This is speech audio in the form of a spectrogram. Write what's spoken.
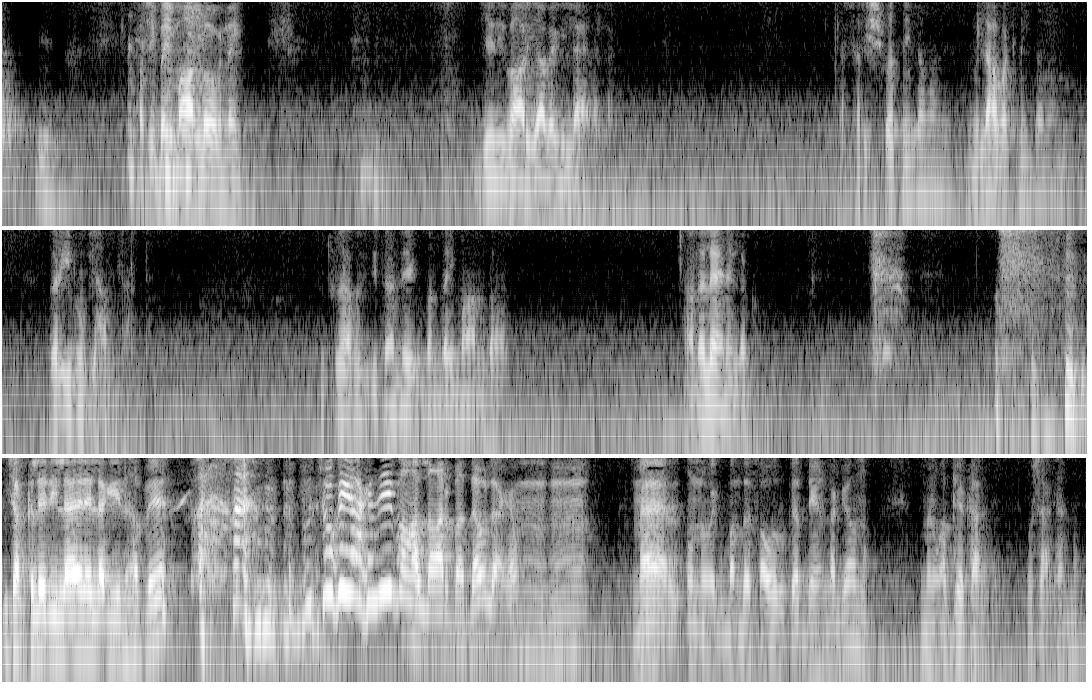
اسی بےمان لوگ نہیں۔ جی واری آئے گی لے نہ لگے ایسا رشوت نہیں لوا گے ملاوٹ نہیں کریں گے۔ غریبوں کی ہمدرد۔ کتنا نیک بندہ ایماندار۔ آدھا لینے لگو۔ چکلے دی لے لگی تھا پہ پوچھو کہ آگے جی مالدار بندہ وہ لگا میں انہوں ایک بندہ سو روپیہ دین لگیا انہوں میں اگے کر دے۔ اس آگیا نا۔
